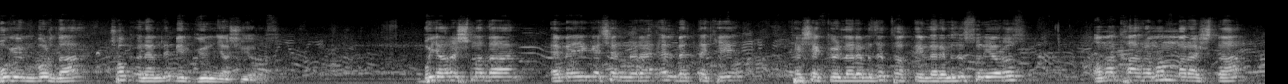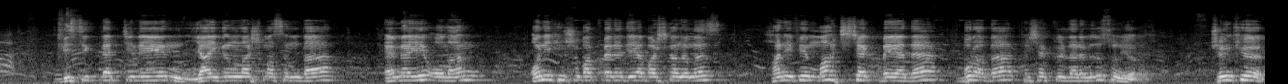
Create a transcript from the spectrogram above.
Bugün burada çok önemli bir gün yaşıyoruz. Bu yarışmada emeği geçenlere elbette ki teşekkürlerimizi, takdirlerimizi sunuyoruz. Ama Kahramanmaraş'ta bisikletçiliğin yaygınlaşmasında emeği olan 12 Şubat Belediye Başkanımız Hanifi Mahçiçek Bey'e de burada teşekkürlerimizi sunuyoruz. Çünkü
